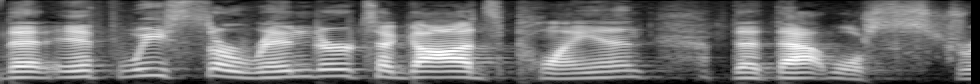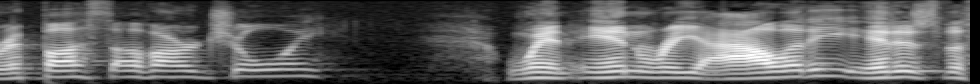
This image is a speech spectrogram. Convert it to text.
that if we surrender to God's plan, that that will strip us of our joy, when in reality, it is the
